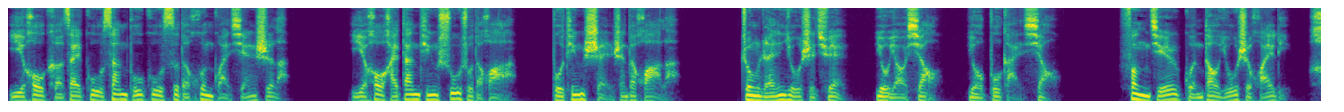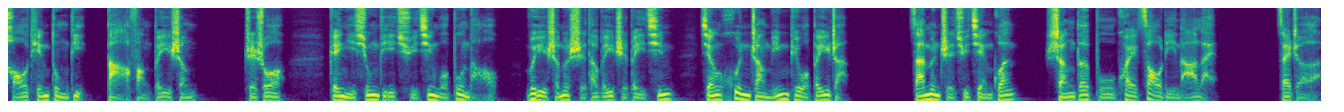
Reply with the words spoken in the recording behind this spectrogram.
以后可再顾三不顾四的混管闲事了。”以后还单听叔叔的话，不听婶婶的话了。众人又是劝，又要笑，又不敢笑。凤姐儿滚到尤氏怀里，嚎天动地，大放悲声，只说：“给你兄弟娶亲，我不恼，为什么使他为止背亲，将混账名给我背着？咱们只去见官，省得捕快造例拿来。再者，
